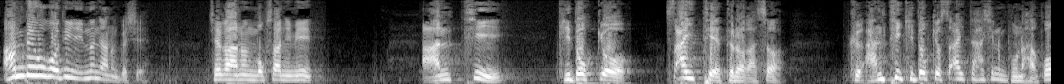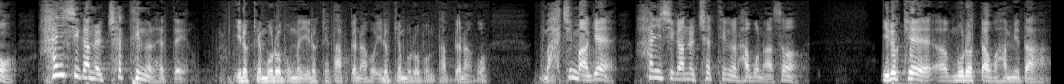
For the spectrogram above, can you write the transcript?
안 배우고 어디 있느냐는 것이. 제가 아는 목사님이 안티 기독교 사이트에 들어가서 그 안티 기독교 사이트 하시는 분하고 한 시간을 채팅을 했대요. 이렇게 물어보면 이렇게 답변하고 이렇게 물어보면 답변하고 마지막에 한 시간을 채팅을 하고 나서 이렇게 어, 물었다고 합니다.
